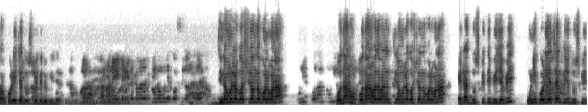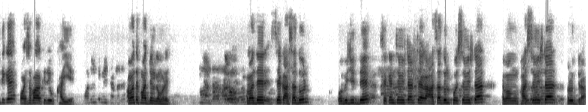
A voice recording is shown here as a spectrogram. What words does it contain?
সব করিয়েছে দুষ্কৃতি ঢুকিয়েছে। মানে তৃণমূলের গোষ্ঠীদ্বন্দ্ব বলব না। প্রধান প্রধান হতে পারেন তৃণমূলের গোষ্ঠীদ্বন্দ্ব বলব না। এটা দুষ্কৃতি বিজেপি উনি করিয়েছেন কিছু দুষ্কৃতীকে পয়সা পাওয়া কিছু খাইয়ে। আমাদের পাঁচজনকে মরেছে? আমাদের Sheikh Asadul Abhijit De second semester Sheikh Asadul fourth semester এবং ফার্স্ট সেমিস্টার রুদ্রা।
